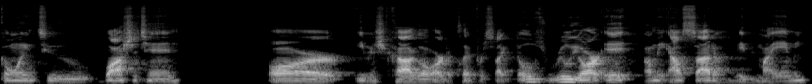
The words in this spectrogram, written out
going to Washington or even Chicago or the Clippers. Like those really are it. I mean, outside of maybe Miami,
